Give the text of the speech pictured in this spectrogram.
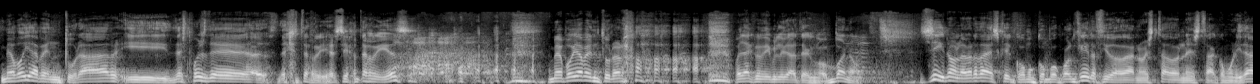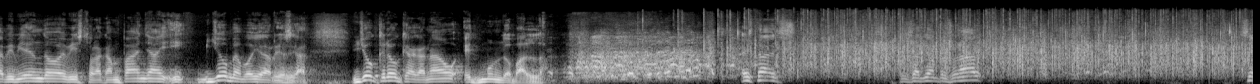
me voy a aventurar y después de... ¿De qué te ríes? ¿Ya te ríes? me voy a aventurar. Vaya credibilidad tengo. Bueno, sí, no, la verdad es que como, como cualquier ciudadano he estado en esta comunidad viviendo, he visto la campaña y yo me voy a arriesgar. Yo creo que ha ganado Edmundo Balla. Esta es sensación personal. Sí.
